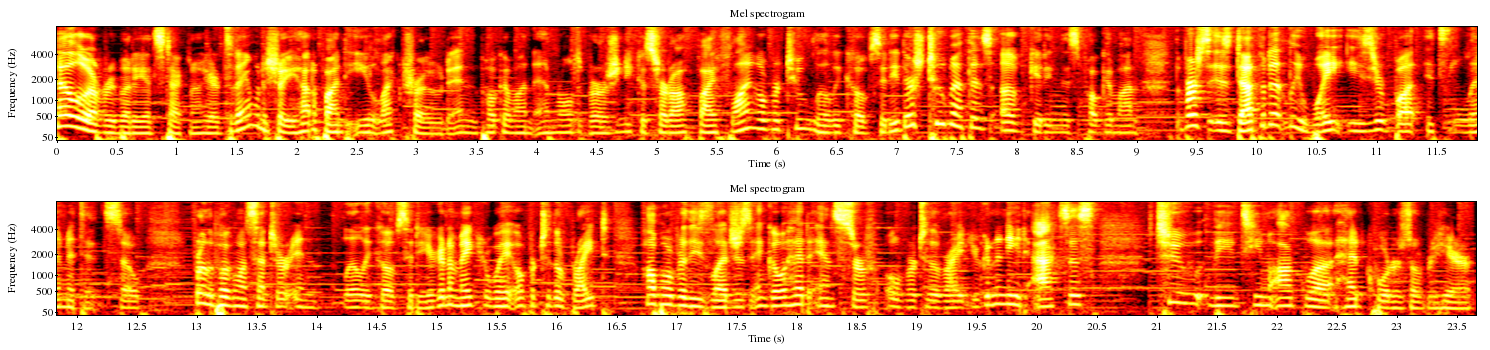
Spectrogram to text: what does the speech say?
Hello everybody, it's Techno here. Today I'm going to show you how to find Electrode in Pokemon Emerald version. You can start off by flying over to Lilycove City. There's two methods of getting this Pokemon. The first is definitely way easier, but it's limited. So from the Pokemon Center in Lilycove City, you're going to make your way over to the right, hop over these ledges, and go ahead and surf over to the right. You're going to need access to the Team Aqua headquarters over here.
